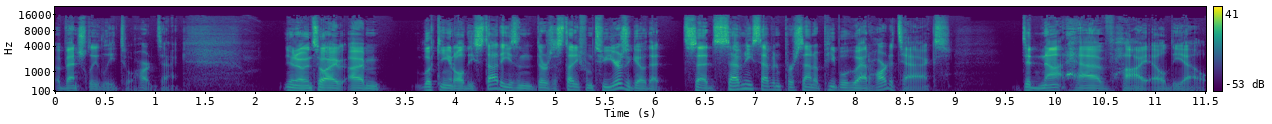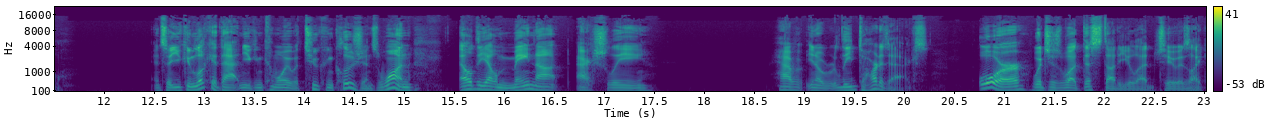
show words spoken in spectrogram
eventually lead to a heart attack. You know and so I, i'm looking at all these studies and there's a study from two years ago that said 77% of people who had heart attacks did not have high ldl and so you can look at that and you can come away with two conclusions. One ldl may not actually have you know lead to heart attacks or which is what this study led to is like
